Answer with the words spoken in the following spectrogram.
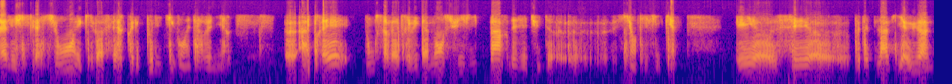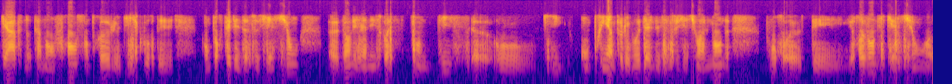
la législation et qui va faire que les politiques vont intervenir. Euh, après, donc ça va être évidemment suivi par des études euh, scientifiques. Et euh, c'est peut-être là qu'il y a eu un gap, notamment en France, entre le discours des, comportait des associations dans les années 70 au, qui ont pris un peu le modèle des associations allemandes pour des revendications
